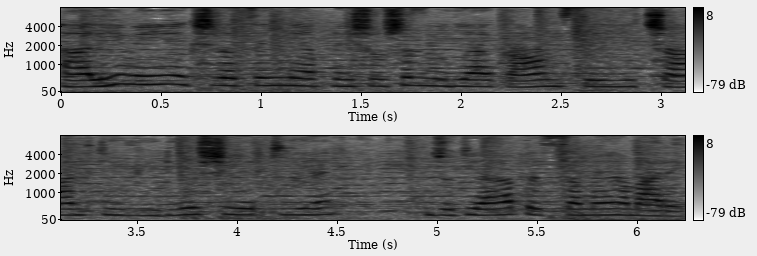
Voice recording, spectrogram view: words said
हाल ही में ही अक्षरा सिंह ने अपने सोशल मीडिया अकाउंट से ये चाँद की वीडियो शेयर की है, जो कि आप इस समय हमारे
